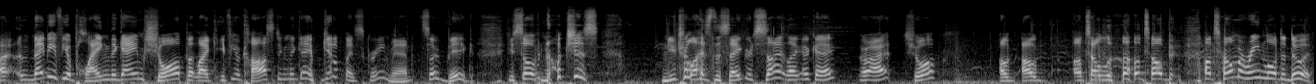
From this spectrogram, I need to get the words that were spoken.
Uh, maybe if you're playing the game, sure, but like if you're casting the game, get off my screen, man. It's so big. You're so obnoxious. Neutralize the sacred site. Like, okay, all right, sure. I'll I'll I'll tell I'll tell I'll tell Marine Lord to do it.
